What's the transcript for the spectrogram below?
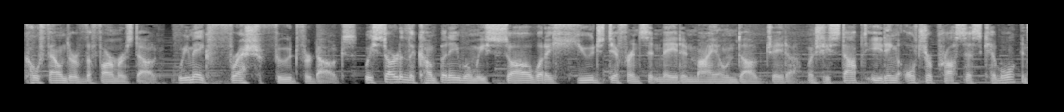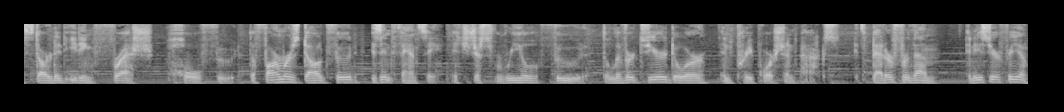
co founder of The Farmer's Dog. We make fresh food for dogs. We started the company when we saw what a huge difference it made in my own dog, Jada, when she stopped eating ultra processed kibble and started eating fresh, whole food. The Farmer's Dog food isn't fancy, it's just real food delivered to your door in pre portioned packs. It's better for them and easier for you.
